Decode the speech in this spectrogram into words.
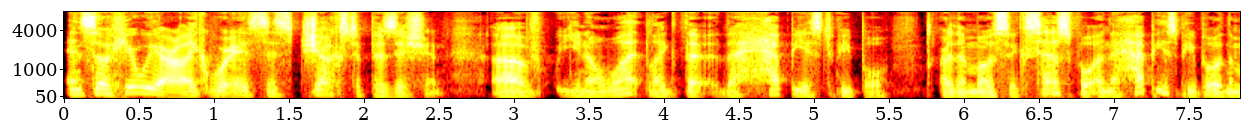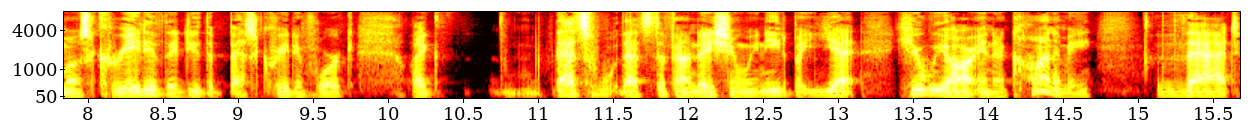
And so here we are, like where it's this juxtaposition of, you know what? Like the the happiest people are the most successful and the happiest people are the most creative. They do the best creative work. Like that's that's the foundation we need. But yet here we are in economy that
